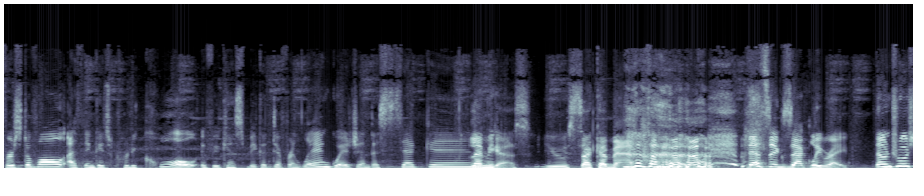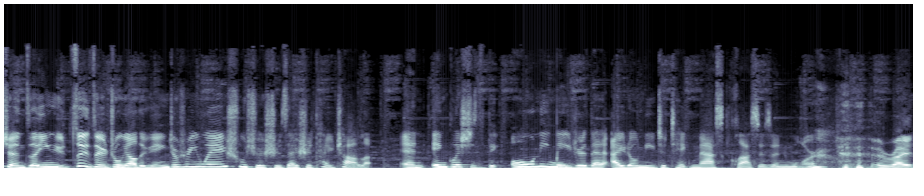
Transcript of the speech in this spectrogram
First of all, I think it's pretty cool if you can speak a different language. And the second. Let me guess, you suck at math. That's exactly right. 当初选择英语最最重要的原因，就是因为数学实在是太差了。And English is the only major that I don't need to take math classes anymore. right,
